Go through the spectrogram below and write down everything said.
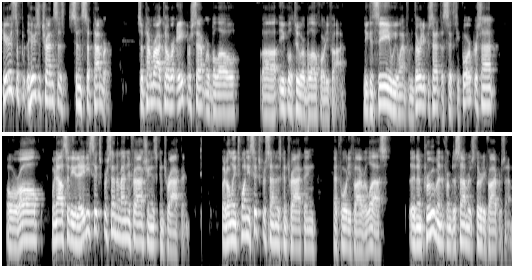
here's the, here's the trend since, since September. September, October, 8% were below, uh, equal to or below 45. You can see we went from 30% to 64% overall. We're now sitting at 86% of manufacturing is contracting, but only 26% is contracting at 45 or less. An improvement from December is 35%.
